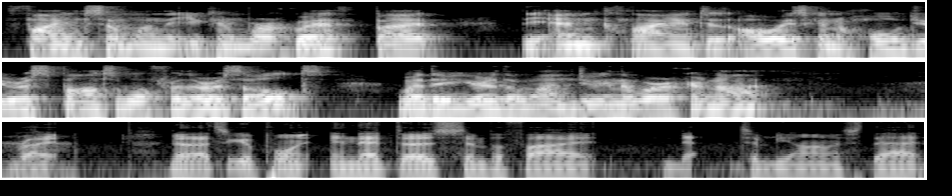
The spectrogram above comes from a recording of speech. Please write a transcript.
Find someone that you can work with, but the end client is always going to hold you responsible for the results, whether you're the one doing the work or not. Right. No, that's a good point, and that does simplify. To be honest, that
